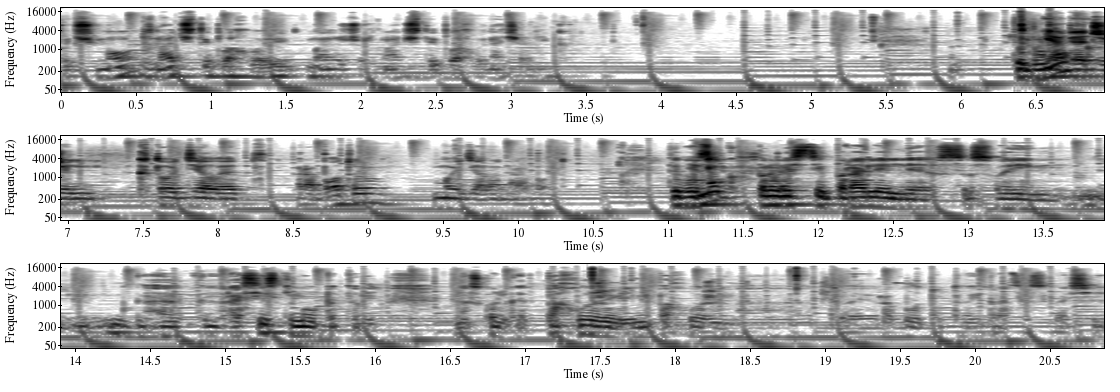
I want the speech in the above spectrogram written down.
Почему? Значит, ты плохой менеджер, значит, ты плохой начальник. Ты бы И мог, опять же, кто делает работу, мы делаем работу. ты бы если- мог провести параллели со своим э, российским опытом, насколько это похоже или не похоже на твою работу, твои процессы в России?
